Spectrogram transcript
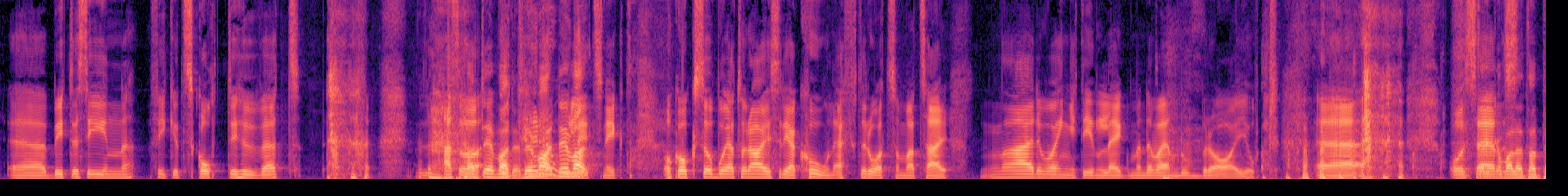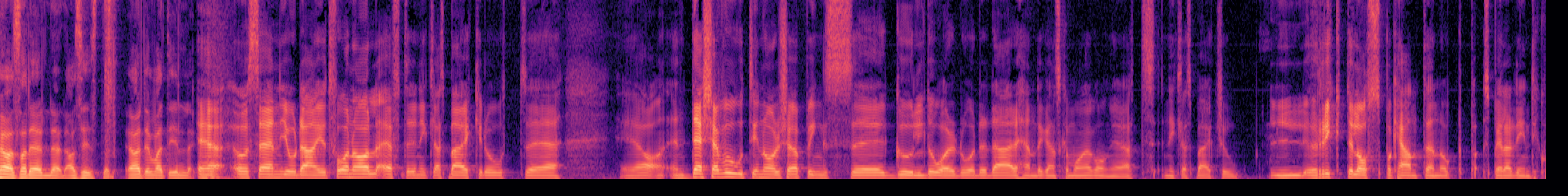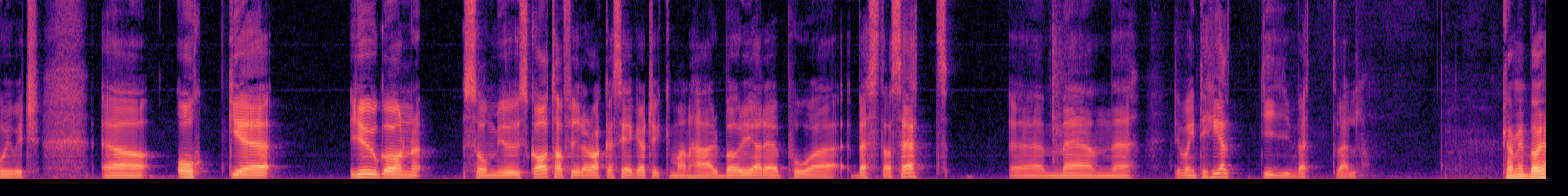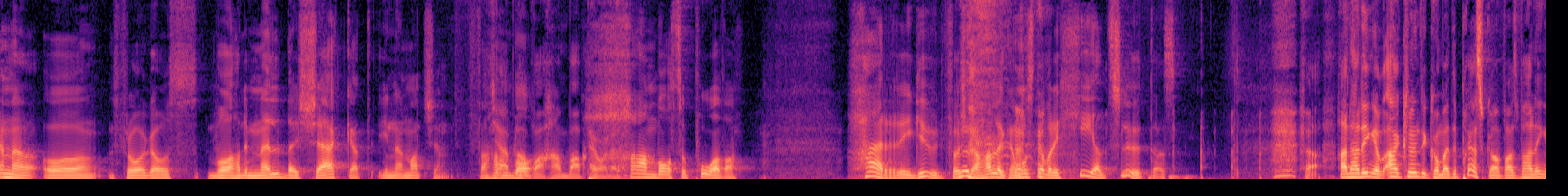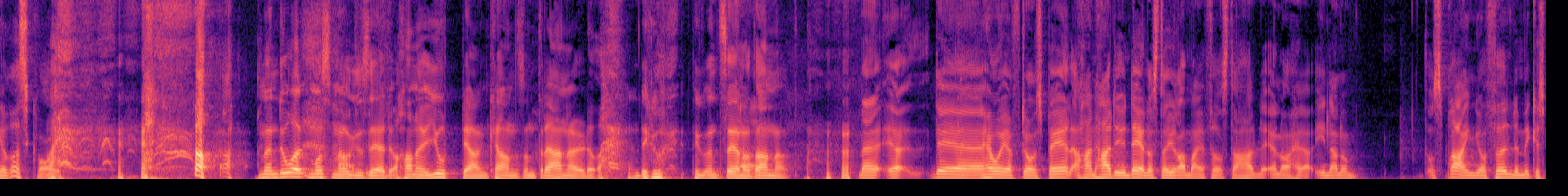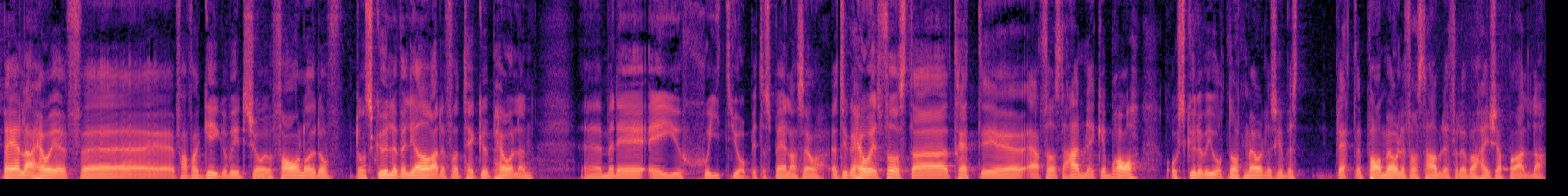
Eh, byttes in, fick ett skott i huvudet. alltså, ja, det var det. Det var, det var... snyggt. Och också Buya Turais reaktion efteråt som att så här, nej det var inget inlägg men det var ändå bra gjort. eh, och sen... Tänk om han hade tagit på sig den, den assisten. Ja, det var ett inlägg. Eh, och sen gjorde han ju 2-0 efter Niklas Bärkeroth. Eh, Ja, en déjà vu till Norrköpings eh, guldår, då det där hände ganska många gånger, att Niklas Bärkroth ryckte loss på kanten och spelade in till Kujovic. Uh, och uh, Djurgården, som ju ska ta fyra raka segrar tycker man här, började på uh, bästa sätt. Uh, men det var inte helt givet väl? Kan vi börja med att fråga oss, vad hade Mellberg käkat innan matchen? För han var, var, han var på det. Han var så på va. Herregud, första halvleken måste ha varit helt slut alltså. Ja, han, hade ingen, han kunde inte komma till presskonferens för han hade ingen röst kvar. Men då måste man också säga att han har ju gjort det han kan som tränare då. Det går, det går inte att säga ja. något annat. Men det, HF, de spel, han hade ju en del att styra med i första halvlek, eller innan de de sprang och följde mycket spelare, HF, eh, framförallt Gigovic och Farnerud. De, de skulle väl göra det för att täcka upp hålen. Eh, men det är ju skitjobbigt att spela så. Jag tycker HIs första 30, äh, första halvlek är bra. Och skulle vi gjort något mål, det skulle vi blivit ett par mål i första halvlek för det var High Chaparral där.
